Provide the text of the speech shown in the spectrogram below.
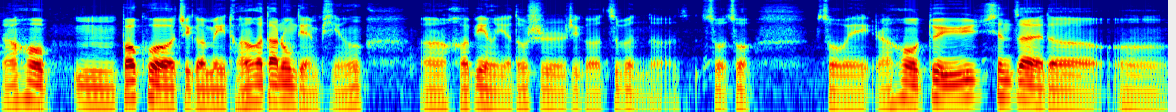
然后。嗯，包括这个美团和大众点评，呃，合并也都是这个资本的所作所为。然后对于现在的呃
